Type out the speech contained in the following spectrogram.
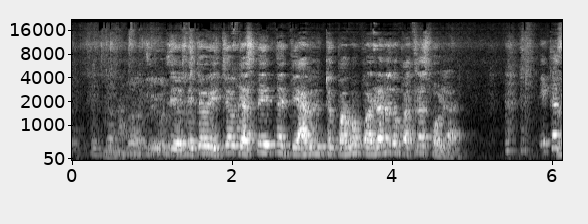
ते- त्याच्यावर याच्यावर जास्त येत नाही. ते आम्ही तो परवा पडला ना तो पत्राच पडला एकच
